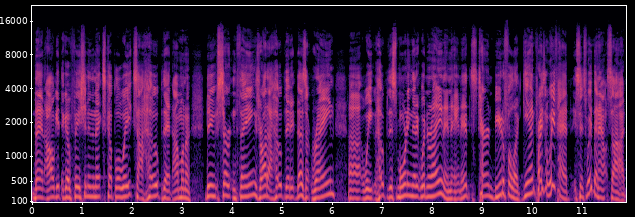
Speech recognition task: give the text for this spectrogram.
that I'll get to go fishing in the next couple of weeks. I hope that I'm going to do certain things, right? I hope that it doesn't rain. Uh, we hoped this morning that it wouldn't rain, and, and it's turned beautiful again. Praise the We've had, since we've been outside,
